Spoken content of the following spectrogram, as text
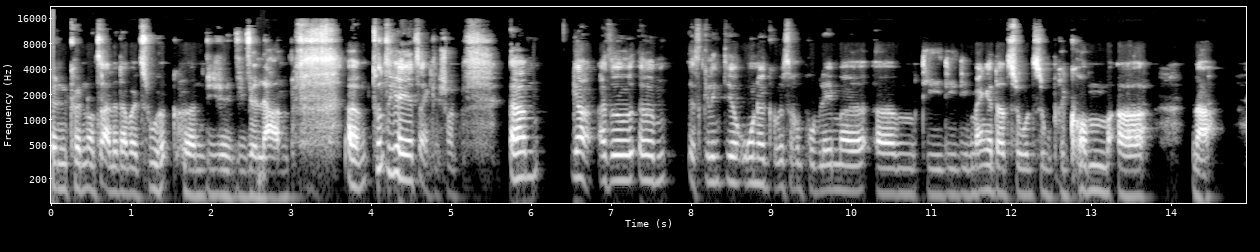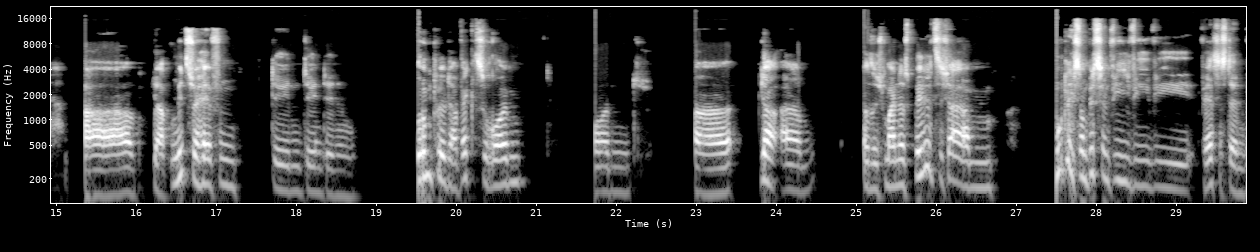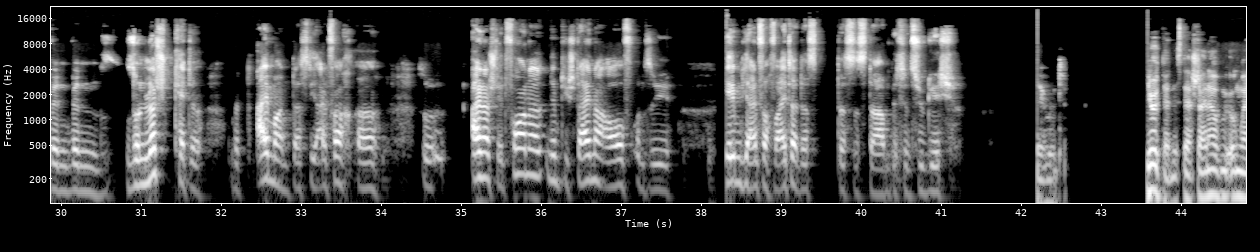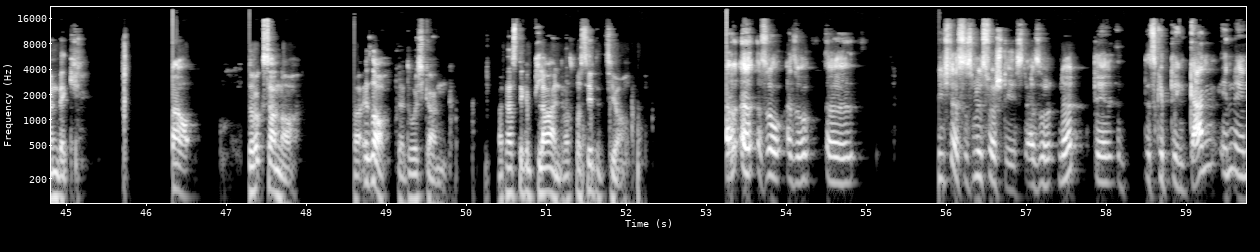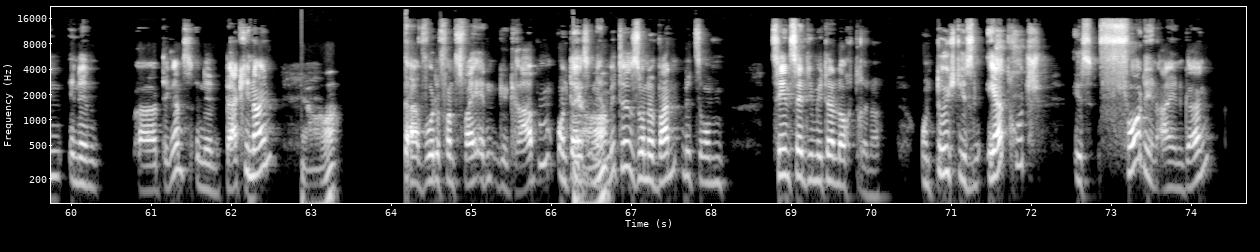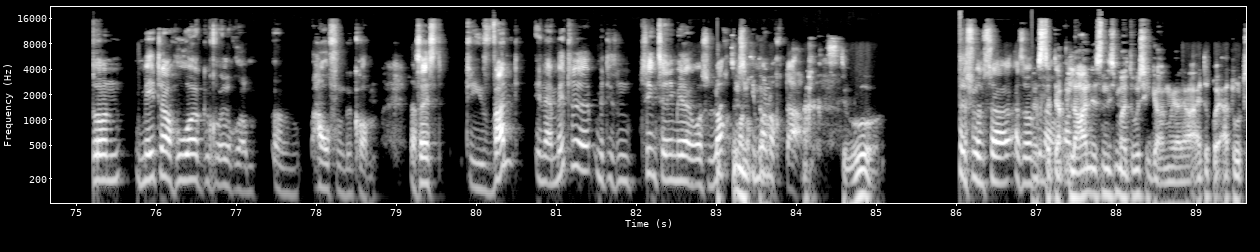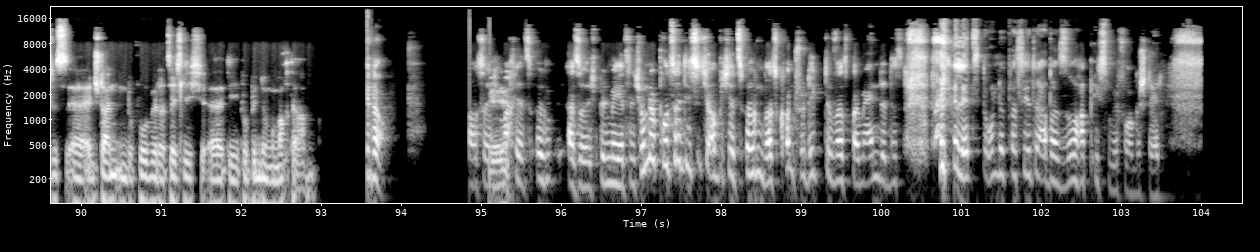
können, können uns alle dabei zuhören, wie wir, wie wir lernen. Ähm, tun sie ja jetzt eigentlich schon. Ähm, ja, also ähm, es gelingt dir ohne größere Probleme, ähm, die, die, die Menge dazu zu bekommen, äh, na, äh, ja, mitzuhelfen, den, den, den Rümpel da wegzuräumen. Und äh, ja, ähm, also ich meine, es bildet sich ähm, vermutlich so ein bisschen wie, wie, wie, wer ist es denn, wenn, wenn so eine Löschkette mit Eimern, dass die einfach äh, so, einer steht vorne, nimmt die Steine auf und sie geben die einfach weiter, dass, dass es da ein bisschen zügig. Sehr gut. Gut, dann ist der Steinhaufen irgendwann weg. Genau. So, Xander. Da ist er, der Durchgang. Was hast du geplant? Was passiert jetzt hier? Äh, äh, so, also, äh, nicht, dass du es missverstehst. Also, ne, der, es gibt den Gang in den, in den äh, Dingens, in den Berg hinein. Ja, Da wurde von zwei Enden gegraben und da ist in Ja. der Mitte so eine Wand mit so einem 10 cm Loch drinne. Und durch diesen Erdrutsch ist vor den Eingang so ein Meter hoher Geröllhaufen gekommen. Das heißt, die Wand in der Mitte mit diesem 10 cm großen Loch Ist immer ist noch immer da. noch da. ach so. Dass wir uns da, also Das, genau. Der Plan ist nicht mal durchgegangen. Der alte Erdrutsch ist äh, entstanden, bevor wir tatsächlich äh, die Verbindung gemacht haben. Genau. Außer ich Okay. mache jetzt irgend, also ich bin mir jetzt nicht hundertprozentig sicher, ob ich jetzt irgendwas kontradikte, was beim Ende des der letzten Runde passierte, aber so habe ich es mir vorgestellt.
